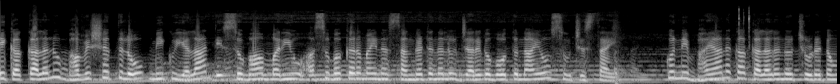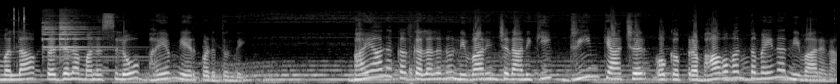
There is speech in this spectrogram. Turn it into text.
ఇక కలలు భవిష్యత్తులో మీకు ఎలాంటి శుభ మరియు అశుభకరమైన సంఘటనలు జరగబోతున్నాయో సూచిస్తాయి. కొన్ని భయానక కలలను చూడటం వల్ల ప్రజల మనస్సులో భయం ఏర్పడుతుంది. భయానక కలలను నివారించడానికి డ్రీమ్ క్యాచర్ ఒక ప్రభావవంతమైన నివారణ.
